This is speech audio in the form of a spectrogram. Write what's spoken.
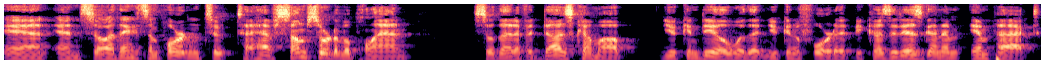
and and so I think it's important to to have some sort of a plan so that if it does come up, you can deal with it and you can afford it because it is going to impact.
